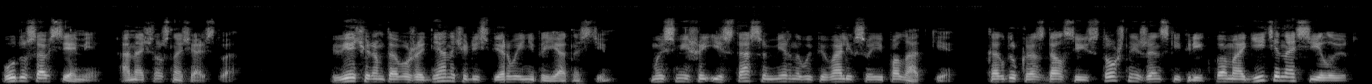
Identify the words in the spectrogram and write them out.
«Буду со всеми, а начну с начальства». Вечером того же дня начались первые неприятности. Мы с Мишей и Стасом мирно выпивали в своей палатке, как вдруг раздался истошный женский крик «Помогите, насилуют!».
